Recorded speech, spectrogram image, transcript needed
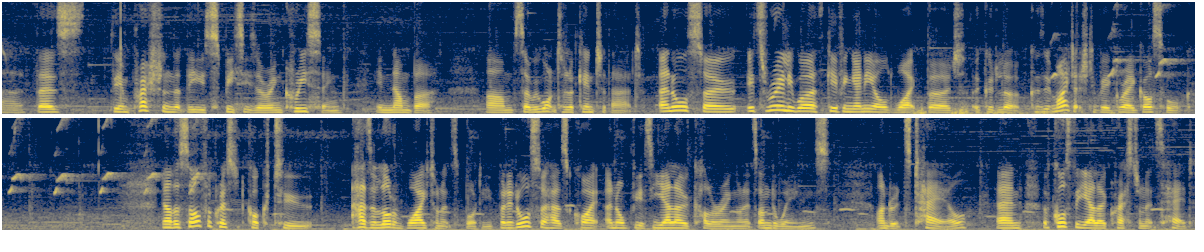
Uh, there's the impression that these species are increasing in number um, so we want to look into that. And also, it's really worth giving any old white bird a good look because it might actually be a grey goshawk. Now the sulphur-crested cockatoo has a lot of white on its body, but it also has quite an obvious yellow colouring on its underwings, under its tail, and of course the yellow crest on its head.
